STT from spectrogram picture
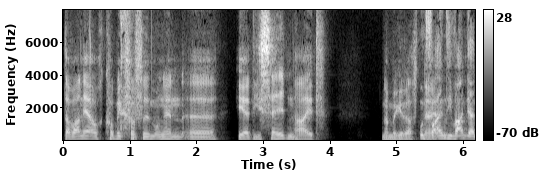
da waren ja auch Comic-Verfilmungen äh, eher die Seltenheit. Dann haben wir gedacht, und ne, vor allem, die waren ja,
